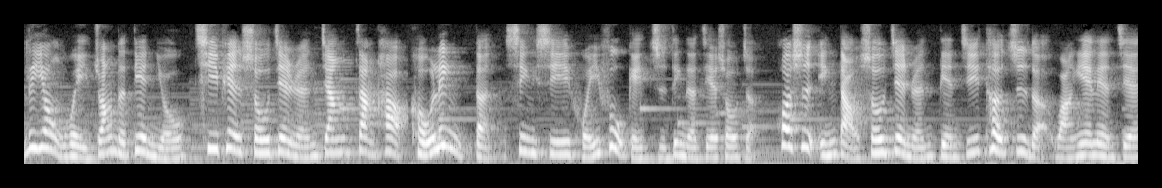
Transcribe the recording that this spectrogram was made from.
利用伪装的电邮，欺骗收件人将账号、口令等信息回复给指定的接收者，或是引导收件人点击特制的网页链接。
